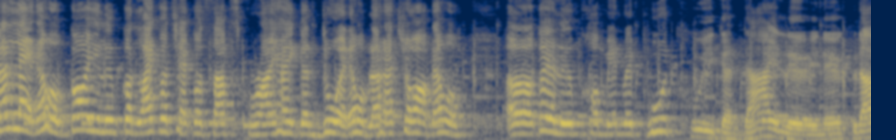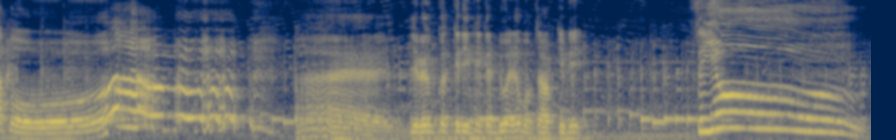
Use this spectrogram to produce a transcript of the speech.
นั่นแหละนะผมก็อย่าลืมกดไลค์กดแชร์กด subscribe ให้กันด้วยนะผมแล้วถ้าชอบนะผมเออก็อย่าลืมคอมเมนต์ไว้พูดคุยกันได้เลยนะครับผมอยอย่าลืมกดกระดิ่งให้กันด้วยนะผมสำหรับคลิปนี้ see you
